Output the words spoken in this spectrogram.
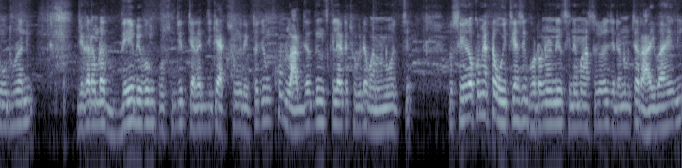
চৌধুরানী, যেখানে আমরা দেব এবং প্রসেনজিৎ চ্যাটার্জিকে একসঙ্গে দেখতে হচ্ছে এবং খুব লার্জার দেন স্কেলে একটা ছবিটা বানানো হচ্ছে। তো সেই রকমই একটা ঐতিহাসিক ঘটনা নিয়ে সিনেমা আসতে চলেছে, যেটার নাম হচ্ছে রায়বাহিনী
